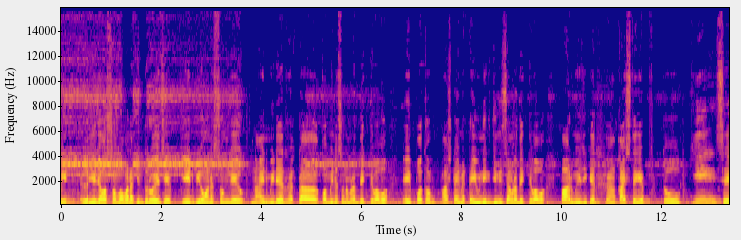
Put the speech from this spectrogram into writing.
মিড নিয়ে যাওয়ার সম্ভাবনা কিন্তু রয়েছে। এইট বি ওয়ানের সঙ্গে নাইন মিডের একটা কম্বিনেশন আমরা দেখতে পাবো। এই প্রথম ফার্স্ট টাইম একটা ইউনিক জিনিস আমরা দেখতে পাবো পাওয়ার মিউজিকের কাছ থেকে। তো কী সে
